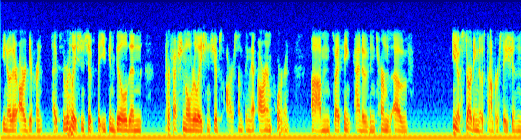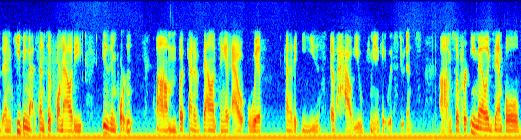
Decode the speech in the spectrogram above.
you know, there are different types of relationships that you can build, and professional relationships are something that are important. Um, so I think, kind of in terms of, you know, starting those conversations and keeping that sense of formality is important, um, but kind of balancing it out with kind of the ease of how you communicate with students. Um, so for email example,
